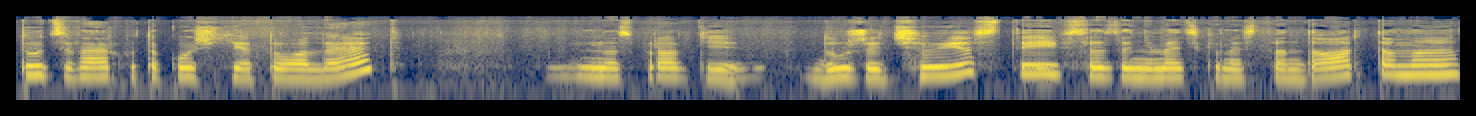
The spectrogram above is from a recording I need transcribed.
Тут зверху також є туалет. Насправді дуже чистий, все за німецькими стандартами.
